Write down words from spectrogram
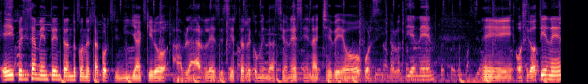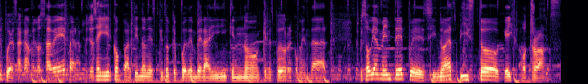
eh, precisamente entrando con esta cortinilla quiero hablarles de ciertas recomendaciones en HBO por si no lo tienen. Eh, o si lo tienen, pues háganmelo saber para pues yo seguir compartiéndoles qué es lo que pueden ver ahí, que no, que les puedo recomendar. Pues obviamente, pues si no has visto Game of Thrones,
